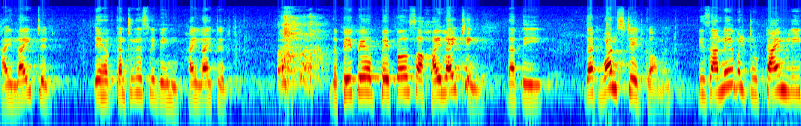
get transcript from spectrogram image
highlighted. They have continuously been highlighted. The paper, papers are highlighting that, the, that one state government is unable to timely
